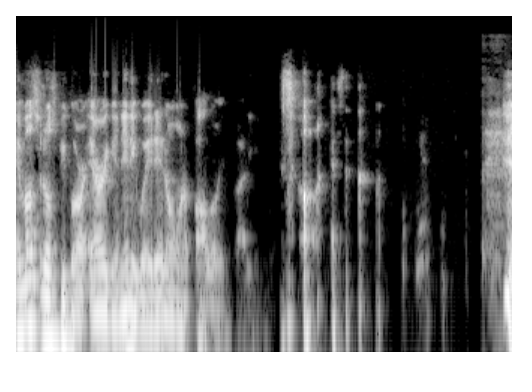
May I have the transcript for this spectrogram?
and most of those people are arrogant anyway. They don't want to follow anybody. So,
